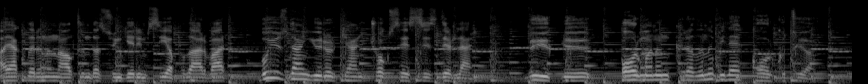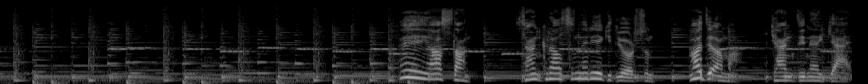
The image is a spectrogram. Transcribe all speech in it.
Ayaklarının altında süngerimsi yapılar var. Bu yüzden yürürken çok sessizdirler. Büyüklüğü ormanın kralını bile korkutuyor. Hey aslan, sen kralsın nereye gidiyorsun? Hadi ama kendine gel.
